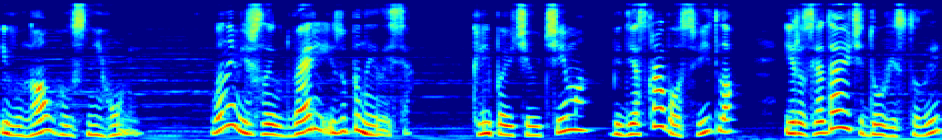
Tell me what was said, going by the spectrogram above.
і лунав голосний гомін. Вони війшли у двері і зупинилися, кліпаючи очима від яскравого світла і розглядаючи довгі столи,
